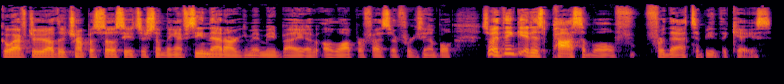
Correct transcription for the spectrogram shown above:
go after other Trump associates or something. I've seen that argument made by a, a law professor, for example. So I think it is possible f- for that to be the case.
